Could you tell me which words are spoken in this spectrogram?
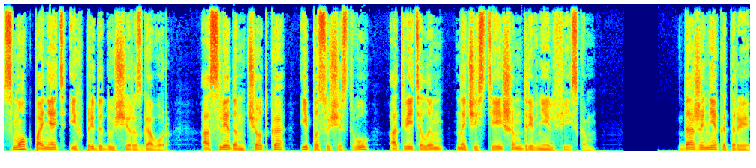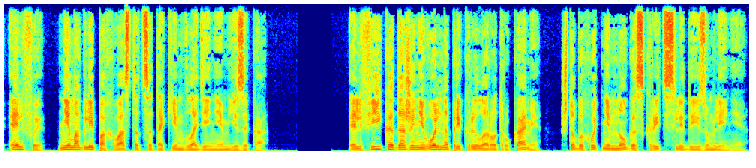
смог понять их предыдущий разговор, а следом четко и по существу ответил им на чистейшем древнеэльфийском. Даже некоторые эльфы не могли похвастаться таким владением языка. Эльфийка даже невольно прикрыла рот руками, чтобы хоть немного скрыть следы изумления.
